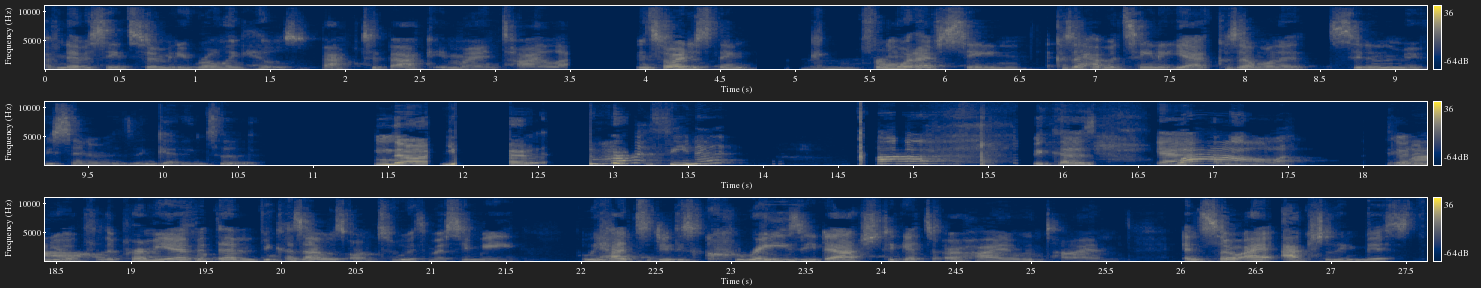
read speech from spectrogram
I've never seen so many rolling hills back to back in my entire life. And so I just think, mm. from what I've seen, because I haven't seen it yet, because I want to sit in the movie cinemas and get into it. No, you, you haven't seen it. Uh, because yeah. Wow go wow. to New York for the premiere, but then because I was on tour with Mercy Me, we had to do this crazy dash to get to Ohio in time. And so I actually missed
